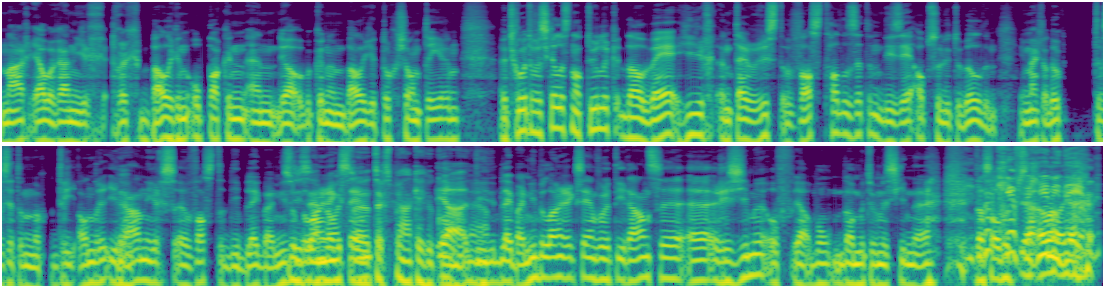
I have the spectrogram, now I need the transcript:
naar, ja, we gaan hier terug Belgen oppakken en ja, we kunnen België toch chanteren. Het grote verschil is natuurlijk dat wij hier een terrorist vast hadden zitten die zij absoluut wilden. Je merkt dat ook er zitten nog drie andere Iraniërs uh, vast die blijkbaar niet zo die belangrijk zijn. zijn. ter sprake gekomen. Ja, die blijkbaar niet belangrijk zijn voor het Iraanse uh, regime. Of ja, bon, dan moeten we misschien... Uh, dat zal Geef ze ja, geen idee.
